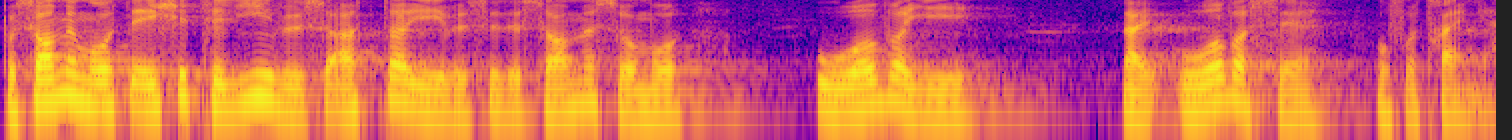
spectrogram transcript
På samme måte er ikke tilgivelse og ettergivelse det samme som å overgi, nei, overse og fortrenge.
